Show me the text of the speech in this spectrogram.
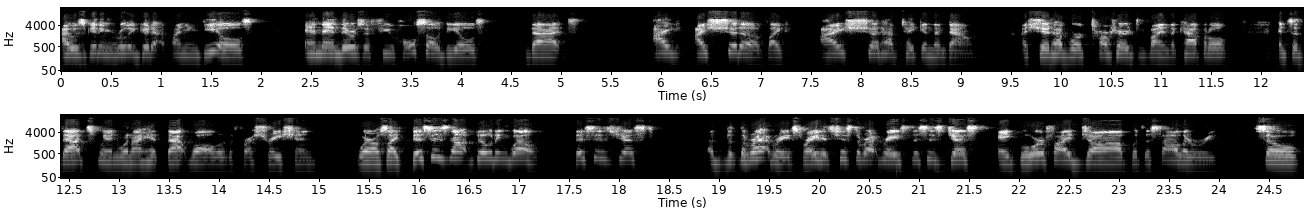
i was getting really good at finding deals and then there was a few wholesale deals that i i should have like i should have taken them down. I should have worked harder to find the capital. And so that's when when i hit that wall of the frustration where i was like this is not building wealth this is just the, the rat race, right? It's just the rat race. This is just a glorified job with a salary. So,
